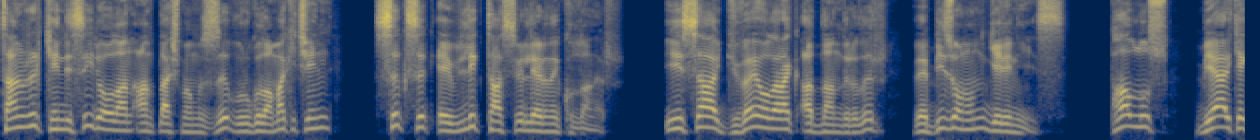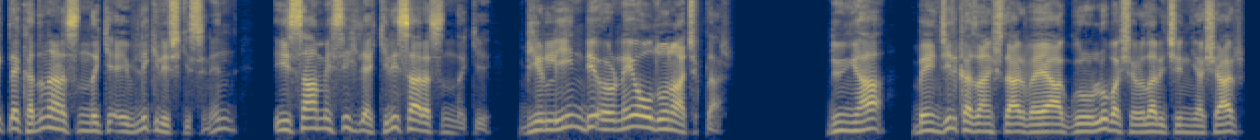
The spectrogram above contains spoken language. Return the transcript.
Tanrı kendisiyle olan antlaşmamızı vurgulamak için sık sık evlilik tasvirlerini kullanır. İsa güvey olarak adlandırılır ve biz onun geliniyiz. Pavlus, bir erkekle kadın arasındaki evlilik ilişkisinin İsa Mesih ile kilise arasındaki birliğin bir örneği olduğunu açıklar. Dünya, bencil kazançlar veya gururlu başarılar için yaşar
